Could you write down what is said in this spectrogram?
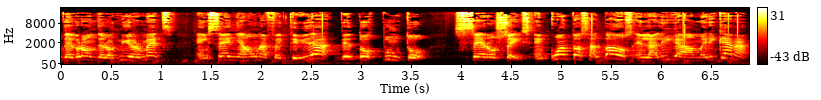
DeGrom de los New York Mets enseña una efectividad de 2.06. En cuanto a salvados en la Liga Americana,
